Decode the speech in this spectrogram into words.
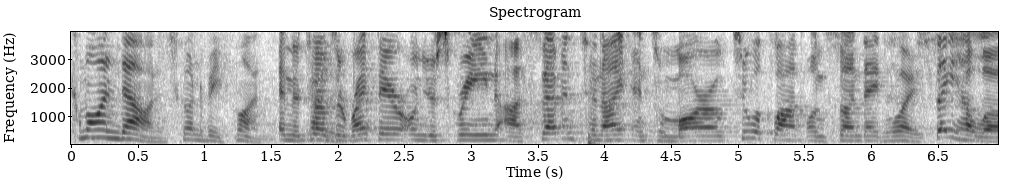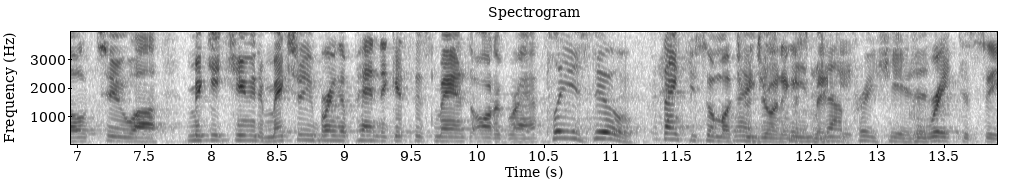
come on down. It's going to be fun. And the times are right there on your screen. Uh, 7 tonight and tomorrow, 2 o'clock on Sunday. Right. Say hello to uh, Mickey Kuhn and make sure you bring a pen to get this man's autograph. Please do. Thank you so much Thanks, for joining us, Mickey. I appreciate it's it. great to see you.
